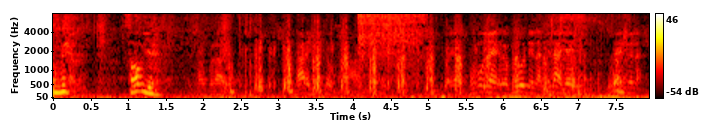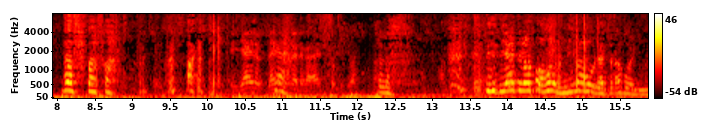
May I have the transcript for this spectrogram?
không biết sót gì Đó, phải, phải. Thì giá cho nó phổ hồn ní mà hồn là cho nó hồi ní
